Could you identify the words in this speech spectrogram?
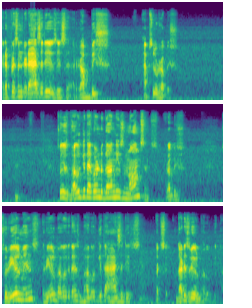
represented as it is is rubbish. Absolute rubbish. Hmm. So this Bhagavad Gita according to Gandhi is nonsense. Rubbish. So real means real Bhagavad Gita is Bhagavad Gita as it is. That's it. That is real Bhagavad Gita.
